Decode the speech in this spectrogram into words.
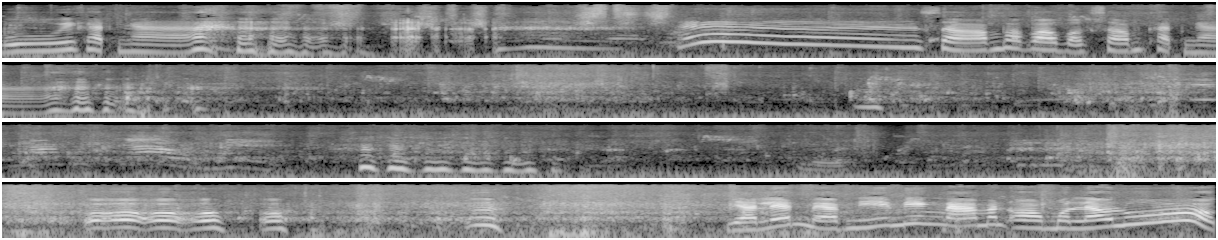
บุยขัดงาเอ้อซ้อมพ่อเบาบอกซ้อมขัดงาโอ้โอ้โอ้โอ้โอ้อื้ออย่าเล่นแบบนี้มิ่งน้ำมันออกหมดแล้วลูก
